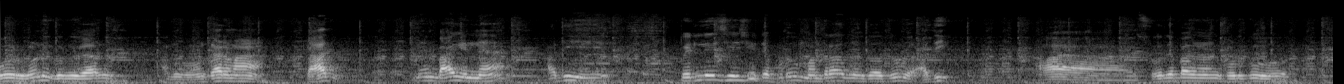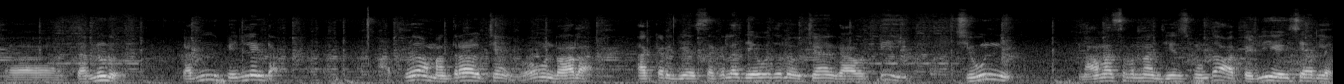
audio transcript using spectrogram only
ఊరుకోండి గురువు గారు. అది ఓంకారమా? కాదు. నేను బాగా విన్నా. అది పెళ్ళి చేసేటప్పుడు మంత్రాలు చదువుతారు అది. ఆ సూర్యభగవాన్ కొడుకు కర్ణుడు కర్ణుడు. కర్ణుడి పెళ్ళంట. అప్పుడు ఆ మంత్రాలు వచ్చాయి. ఓమన్ రాలా. అక్కడికి సకల దేవతలు వచ్చాయి కాబట్టి శివుణ్ణి నామస్మరణం చేసుకుంటూ ఆ పెళ్ళి చేశారులే.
